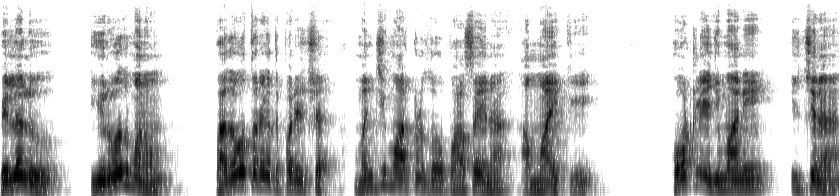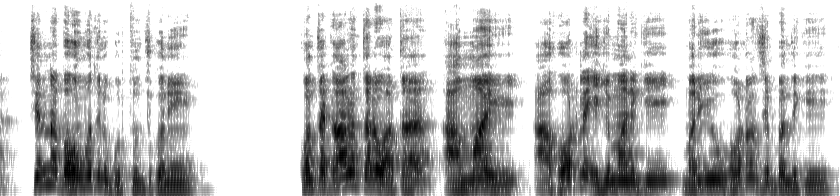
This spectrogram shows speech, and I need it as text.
పిల్లలు ఈరోజు మనం పదవ తరగతి పరీక్ష మంచి మార్కులతో పాస్ అయిన అమ్మాయికి హోటల్ యజమాని ఇచ్చిన చిన్న బహుమతిని గుర్తుంచుకొని కొంతకాలం తర్వాత ఆ అమ్మాయి ఆ హోటల్ యజమానికి మరియు హోటల్ సిబ్బందికి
